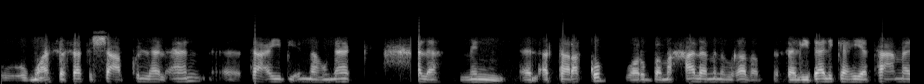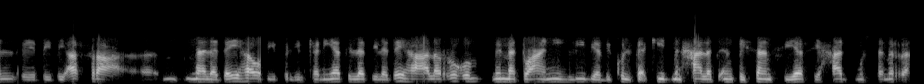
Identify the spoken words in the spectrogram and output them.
ومؤسسات الشعب كلها الآن آه، تعي بأن هناك حالة من الترقب وربما حالة من الغضب فلذلك هي تعمل بأسرع ما لديها وبالإمكانيات التي لديها على الرغم مما تعانيه ليبيا بكل تأكيد من حالة انقسام سياسي حاد مستمرة.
